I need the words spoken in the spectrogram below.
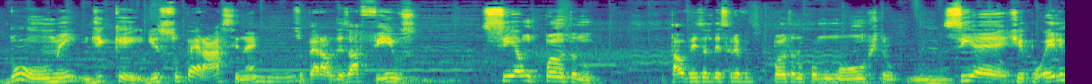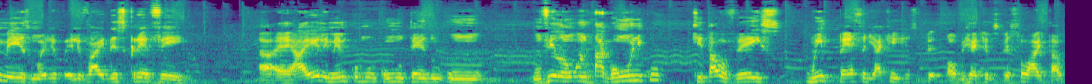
do homem de quê? De superar-se, né? Superar os desafios. Se é um pântano, talvez ele descreva o pântano como um monstro. Se é, tipo, ele mesmo, ele, ele vai descrever a, é, a ele mesmo como, como tendo um, um vilão antagônico que talvez o impeça de atingir objetivos pessoais e tal.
